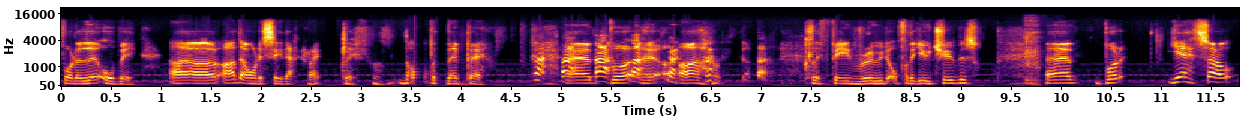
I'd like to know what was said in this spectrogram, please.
for a little bit. Uh, I don't want to see that, right, Cliff? Not with them pair. uh, but uh, uh, Cliff being rude for the YouTubers. Uh, but yeah, so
